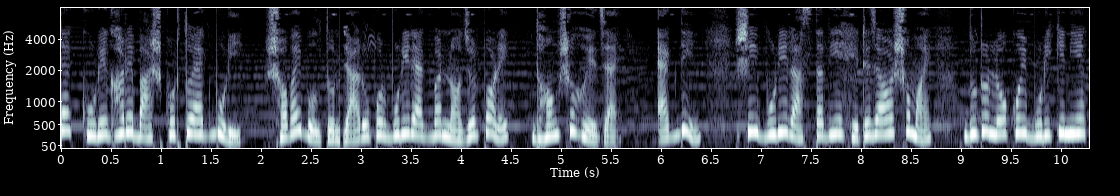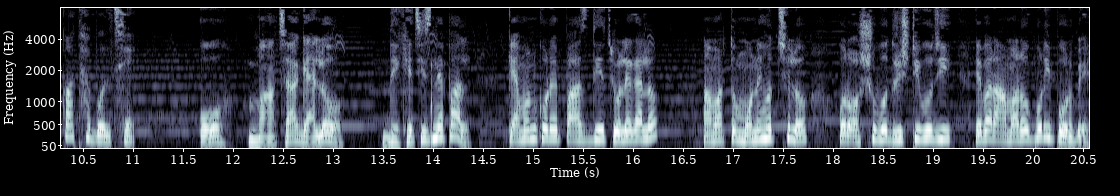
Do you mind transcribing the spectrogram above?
এক কুড়ে ঘরে বাস করত এক বুড়ি। সবাই বলতো, যার উপর বুড়ির একবার নজর পড়ে, ধ্বংস হয়ে যায়। একদিন সেই বুড়ি রাস্তা দিয়ে হেঁটে যাওয়ার সময় দুটো লোক ওই বুড়িকে নিয়ে কথা বলছে। ওহ, বাঁচা গেল। দেখেছিস নেপাল? কেমন করে পাশ দিয়ে চলে গেল? আমার তো মনে হচ্ছিল, ওর অশুভ দৃষ্টি বুঝি এবার আমার ওপরই পড়বে।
